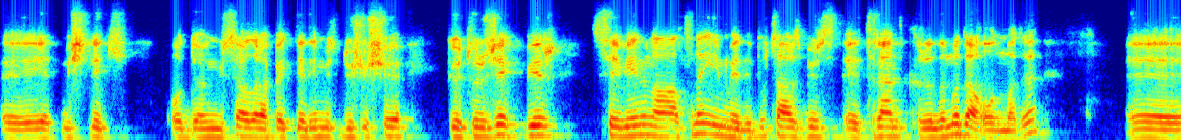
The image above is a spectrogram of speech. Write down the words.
e, 70'lik o döngüsel olarak beklediğimiz düşüşü götürecek bir seviyenin altına inmedi. Bu tarz bir e, trend kırılımı da olmadı. E,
